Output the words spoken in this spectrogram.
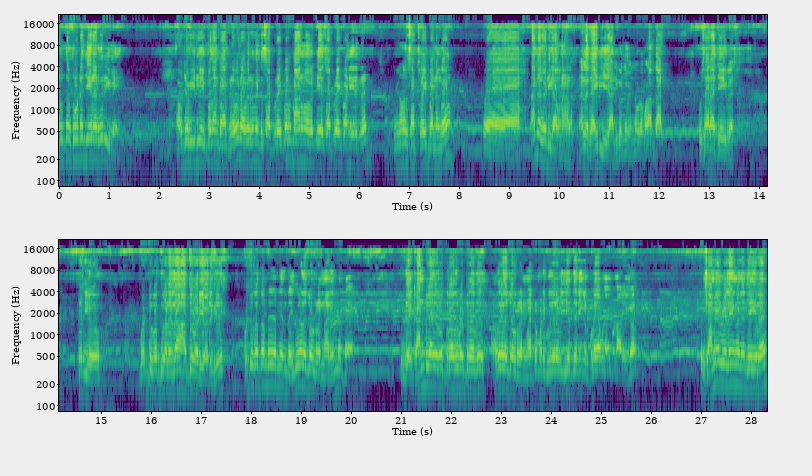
ஒருத்தர் தோட்டம் செய்கிறார் தெரியுமே? அவர்கிட்ட வீடியோ இப்பதான் பார்க்குறவர் அவரும் இந்த சப்ஸ்கிரைபர் நானும் அவற்றைய சப்ஸ்கிரைப் பண்ணியிருக்கிறேன். நீங்களும் சப்ஸ்கிரைப் பண்ணுங்க. நல்ல கடிகாரனால நல்ல தைரியசாலி கொஞ்சம் என்னோட வளர்ந்தார் உஷாரா செய்வர். தெரியும். வெட்டு கொத்துகள் எல்லாம் ஆத்துவாடி அவருக்கு வெட்டு கொத்து இந்த இதுகளை சொல்கிறேன் நான் என்னத்தை? இந்த கண்டு கதை கொத்துறது வெட்டுறது அதுகளை சொல்றேன். மற்றபடி வீர விஜயத்தை நீங்கள் பிள்ளையா கொண்டாடுங்க சமையல் வேலையும் கொஞ்சம் செய்கிறார்.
